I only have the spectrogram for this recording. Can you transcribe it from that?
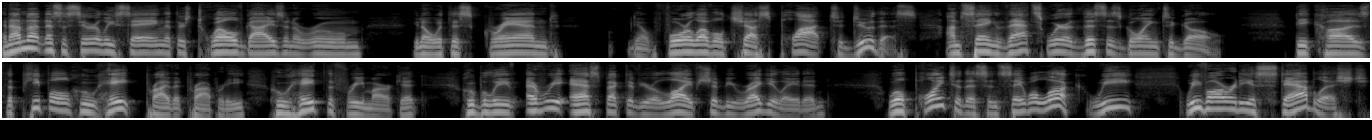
And I'm not necessarily saying that there's 12 guys in a room, you know, with this grand, you know, four level chess plot to do this. I'm saying that's where this is going to go. Because the people who hate private property, who hate the free market, who believe every aspect of your life should be regulated will point to this and say, well, look, we we've already established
